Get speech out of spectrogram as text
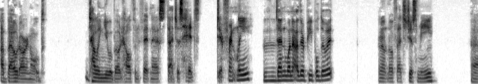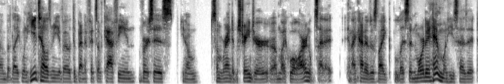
about Arnold telling you about health and fitness that just hits differently than when other people do it. I don't know if that's just me, um, but like when he tells me about the benefits of caffeine versus you know some random stranger, I'm like, well, Arnold said it, and I kind of just like listen more to him when he says it.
